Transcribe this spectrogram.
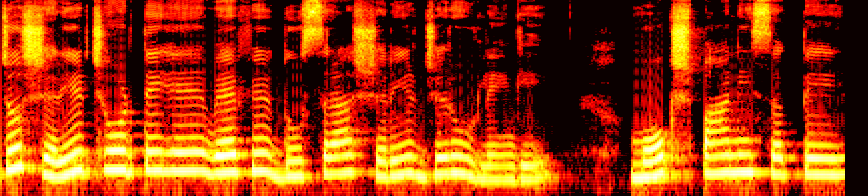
जो शरीर छोड़ते हैं, वह फिर दूसरा शरीर ज़रूर लेंगे। मोक्ष पा नहीं सकते।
